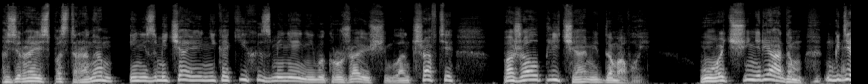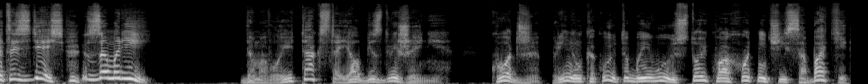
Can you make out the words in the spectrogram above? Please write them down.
озираясь по сторонам и не замечая никаких изменений в окружающем ландшафте, пожал плечами домовой. «Очень рядом, где-то здесь, замри!» Домовой и так стоял без движения. Кот же принял какую-то боевую стойку охотничьей собаки,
